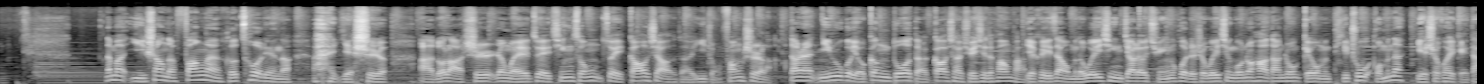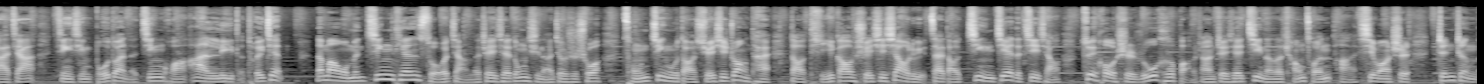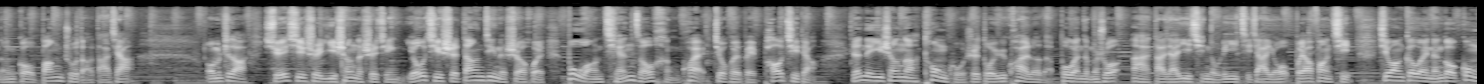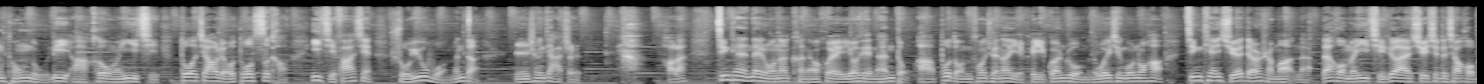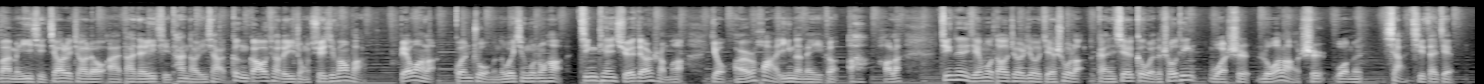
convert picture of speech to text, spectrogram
那么以上的方案和策略呢，也是啊罗老师认为最轻松、最高效的一种方式了。当然，您如果有更多的高效学习的方法，也可以在我们的微信交流群或者是微信公众号当中给我们提出，我们呢也是会给大家进行不断的精华案例的推荐。那么我们今天所讲的这些东西呢，就是说从进入到学习状态，到提高学习效率，再到进阶的技巧，最后是如何保障这些技能的长存啊？希望是真正能够帮助到大家。我们知道，学习是一生的事情，尤其是当今的社会，不往前走，很快就会被抛弃掉。人的一生呢，痛苦是多于快乐的。不管怎么说啊，大家一起努力，一起加油，不要放弃。希望各位能够共同努力啊，和我们一起多交流、多思考，一起发现属于我们的人生价值。好了，今天的内容呢可能会有点难懂啊，不懂的同学呢也可以关注我们的微信公众号。今天学点什么？来，来和我们一起热爱学习的小伙伴们一起交流交流啊，大家一起探讨一下更高效的一种学习方法。别忘了关注我们的微信公众号。今天学点什么？有儿化音的那一个啊。好了，今天的节目到这儿就结束了，感谢各位的收听，我是罗老师，我们下期再见。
